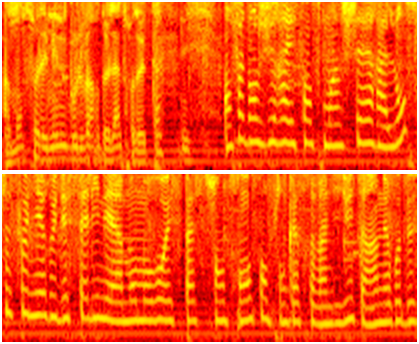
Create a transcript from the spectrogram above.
à Mont-Soleil-Mines, boulevard de l'Âtre de Tassigny. Enfin, dans le Jura, essence moins chère à Lons-le-Saunier, rue des Salines et à Montmoreau, espace Chantran, samplon 98 à 1,200€.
